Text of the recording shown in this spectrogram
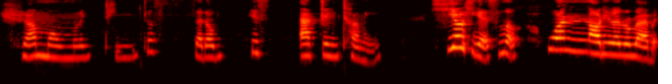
chamomile tea to settle his aching tummy. Here he is, look, one naughty little rabbit,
